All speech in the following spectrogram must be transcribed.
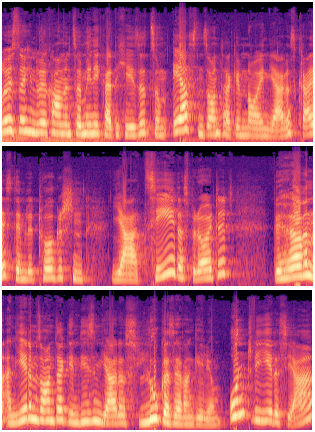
Grüßt euch und willkommen zur Mini-Katechese zum ersten Sonntag im neuen Jahreskreis, dem liturgischen Jahr C. Das bedeutet, wir hören an jedem Sonntag in diesem Jahr das Lukas-Evangelium. Und wie jedes Jahr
